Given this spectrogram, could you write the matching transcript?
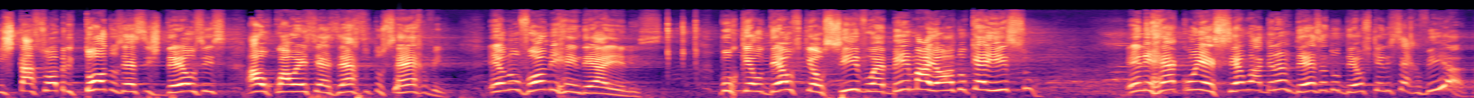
está sobre todos esses deuses ao qual esse exército serve. Eu não vou me render a eles, porque o Deus que eu sirvo é bem maior do que isso. Ele reconheceu a grandeza do Deus que ele servia.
